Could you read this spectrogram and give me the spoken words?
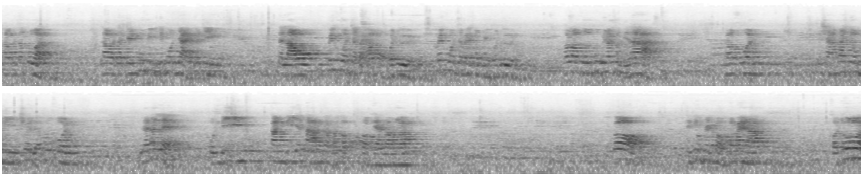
เราเป็นตำรวจ เราอาจจะเป็นผู้มีอิทธิพลใหญ่ก็จริง แต่เราไม่ควรจะไปเอาของคนอื่น ไม่ควรจะไปข่มเหงคนอื่น เพราะเราคือผู้พิทักษ์สันติราษฎร์เราควรจะใช้อำนาจที่เรามีช่วยเหลือผู้คน และนั่นแหละผลดีกรรมดีจะตามกลับมาตอบตอบแทนเรานะครับ ก็สิ่งที่ผมอยากจะบอกพ่อแม่นะครับ ขอโทษ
